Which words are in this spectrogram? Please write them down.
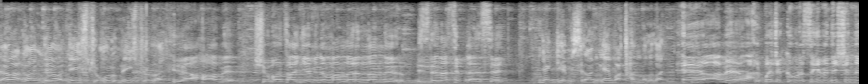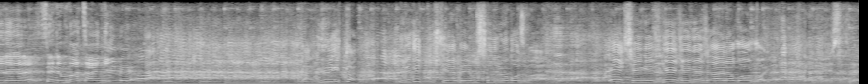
Ne var lan ne var? Ne istiyorsun oğlum? Ne istiyorsun lan? Ya abi şu batan geminin mallarından diyorum. Biz de nasiplensek. Ne gemisi lan? Ne vatan malı lan? He abi arpacık kumrusu gibi düşündüğüne göre senin batan gibi. Ya yürü git lan. Yürü git işine benim sinirimi bozma ha. İşiniz gücünüz öyle koy koy. Terbiyesizler.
